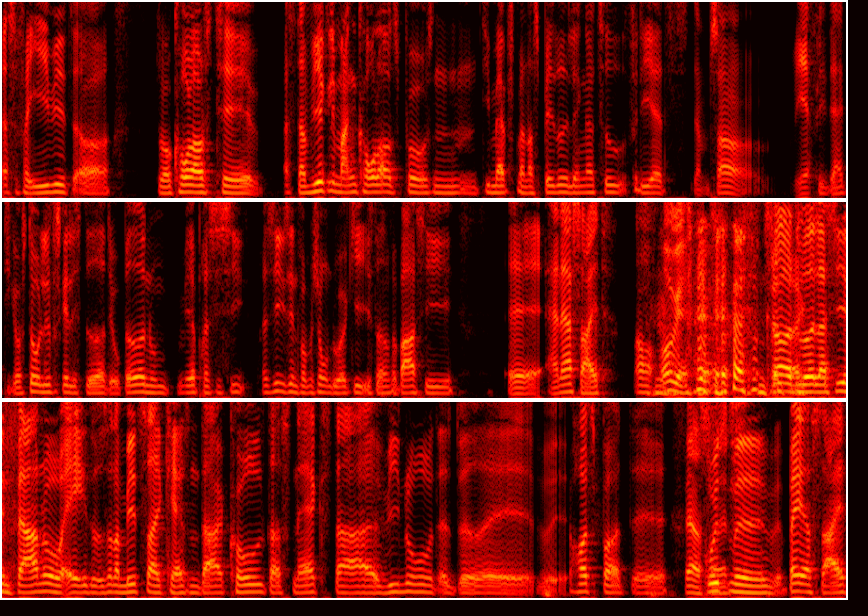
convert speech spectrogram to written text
altså for evigt, og du har callouts til... Altså, der er virkelig mange callouts på sådan, de maps, man har spillet i længere tid, fordi at, jamen, så... Ja, fordi der, de kan jo stå lidt forskellige steder. Det er jo bedre nu mere præcis, præcis information, du har givet, i stedet for bare at sige, øh, han er site. Åh, oh, okay. så du ved, lad os sige Inferno A, du ved, så er der Midside-kassen, der er Cold, der er Snacks, der er Vino, der, du ved, øh, Hotspot, øh, rytme, bag og side.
